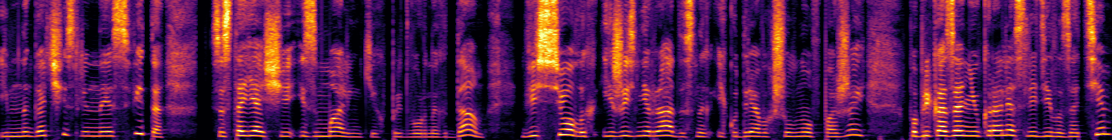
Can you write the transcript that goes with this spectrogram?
И многочисленная свита, состоящая из маленьких придворных дам, веселых и жизнерадостных и кудрявых шулнов-пажей, по приказанию короля следила за тем,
